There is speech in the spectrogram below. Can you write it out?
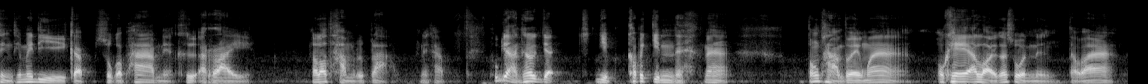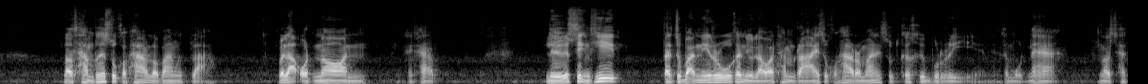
สิ่งที่ไม่ดีกับสุขภาพเนี่ยคืออะไร แล้วเราทำหรือเปล่านะครับ ทุกอย่างที่เราจะหยิบเข้าไปกินเนี่ยนะฮะต้องถามตัวเองว่า โอเค อร่อยก็ส่วนหนึ่ง แต่ว่าเราทำเพื่อสุขภาพเราบ้างหรือเปล่า เวลาอดนอนนะครับ หรือสิ่งที่ปัจจุบันนี้รู้กันอยู่แล้วว่าทำร้ายสุขภาพเรามากที่สุดก็คือบุหรี่สมมตินะฮะเราชัก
